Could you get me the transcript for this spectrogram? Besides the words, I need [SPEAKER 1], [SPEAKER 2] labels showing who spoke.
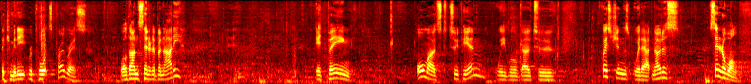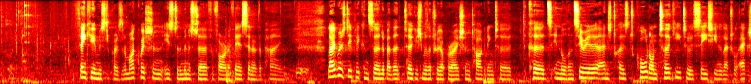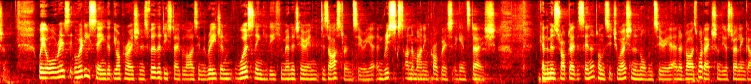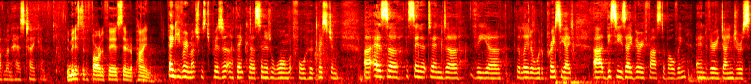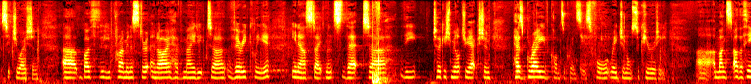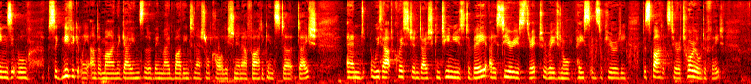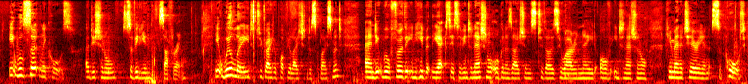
[SPEAKER 1] The committee reports progress. Well done, Senator Bernardi. It being almost 2 p.m., we will go to questions without notice. Senator Wong.
[SPEAKER 2] Thank you, Mr President. My question is to the Minister for Foreign Affairs, Senator Payne. Labor is deeply concerned about the Turkish military operation targeting to Kurds in northern Syria and has called on Turkey to cease unilateral action. We are already, seeing that the operation is further destabilising the region, worsening the humanitarian disaster in Syria and risks undermining progress against Daesh. Can the minister update the Senate on the situation in northern Syria and advise what action the Australian government has taken?
[SPEAKER 1] The Minister for Foreign Affairs, Senator Payne.
[SPEAKER 3] Thank you very much, Mr President. I thank uh, Senator Wong for her question. Uh, as uh, the Senate and uh, the, uh, the leader would appreciate, uh, this is a very fast-evolving and very dangerous situation. both the Prime Minister and I have made it very clear in our statements that the Turkish military action has grave consequences for regional security. amongst other things, it will significantly undermine the gains that have been made by the international coalition in our fight against uh, Daesh. And without question, Daesh continues to be a serious threat to regional peace and security, despite its territorial defeat. It will certainly cause additional civilian suffering. It will lead to greater population displacement and it will further inhibit the access of international organisations to those who are in need of international humanitarian support.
